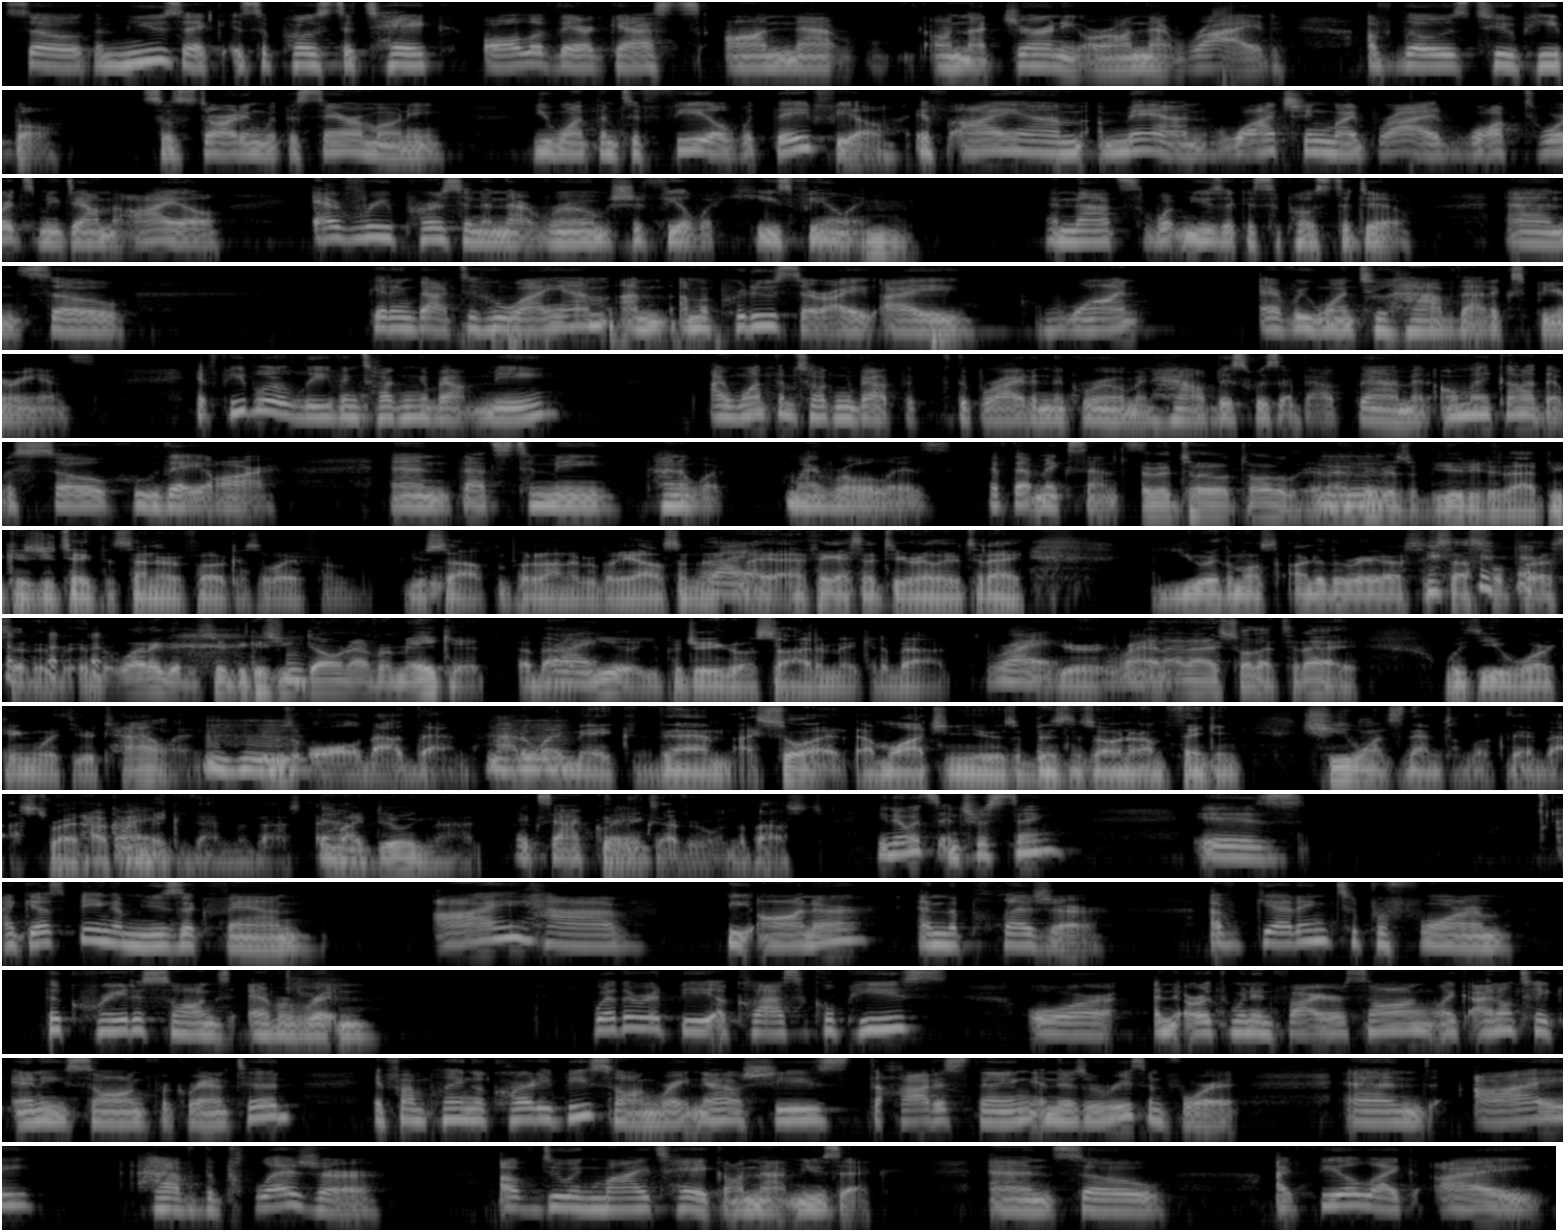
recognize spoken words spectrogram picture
So the music is supposed to take all of their guests on that on that journey or on that ride of those two people. So starting with the ceremony, you want them to feel what they feel. If I am a man watching my bride walk towards me down the aisle, every person in that room should feel what he's feeling. Mm. And that's what music is supposed to do. And so getting back to who I am, I'm I'm a producer. I I want everyone to have that experience. If people are leaving talking about me, I want them talking about the, the bride and the groom and how this was about them. And oh my God, that was so who they are. And that's to me kind of what my role is, if that makes sense. I mean, to- totally. And I Mhm. think there's a beauty to that because you take the center of focus away from yourself and put it on everybody else. And Right. I, I think I said to you earlier today, you are the most under the radar successful person in, in the wedding industry because you don't ever make it about Mm. Right. you. You put your ego aside and make it about Right. your right. and, and I saw that today with you working with your talent. It was Mhm. all about them. How do I Mhm. make them? I saw it. I'm watching you as a business owner. I'm thinking she wants them to look their best, right? How can I make them the best? And by doing that, it exactly. makes everyone the best. You know what's interesting is I guess being a music fan, I have the honor and the pleasure of getting to perform the greatest songs ever written. Whether it be a classical piece or an Earth, Wind, and Fire song, like I don't take any song for granted. If I'm playing a Cardi B song right now, she's the hottest thing, and there's a reason for it. And I have the pleasure of doing my take on that music. And so I feel like I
